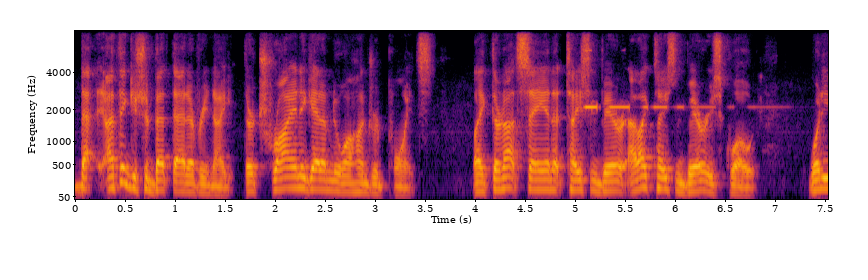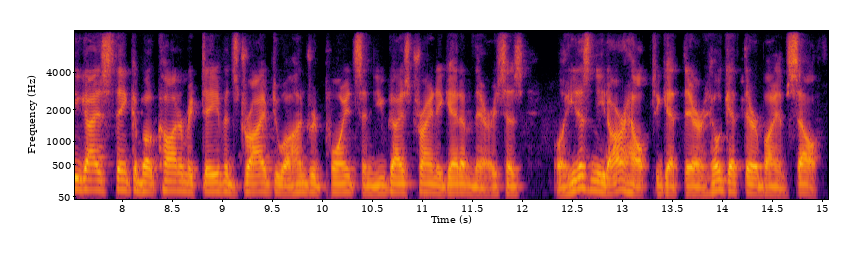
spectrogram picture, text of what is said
That, I think you should bet that every night. They're trying to get him to 100 points. Like they're not saying it. Tyson Barrie. I like Tyson Barrie's quote. What do you guys think about Connor McDavid's drive to 100 points and you guys trying to get him there? He says, well, he doesn't need our help to get there. He'll get there by himself.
